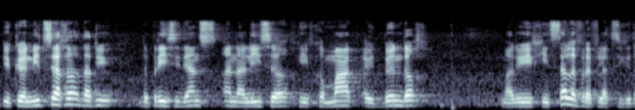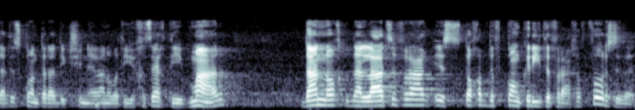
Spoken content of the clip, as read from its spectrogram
u kunt niet zeggen dat u de presidentsanalyse heeft gemaakt, uitbundig, maar u heeft geen zelfreflectie. Dat is contradictionair aan wat u gezegd heeft. Maar dan nog, de laatste vraag is toch op de concrete vraag. Voorzitter,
